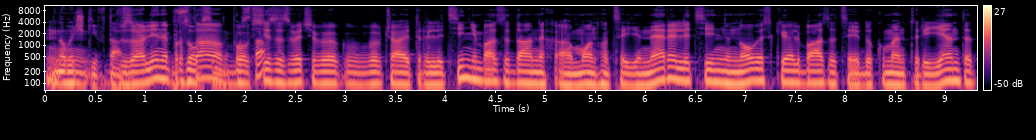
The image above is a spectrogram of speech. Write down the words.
новачків. Так. Взагалі не проста, не бо проста. всі зазвичай ви- вивчають реляційні бази даних, а Mongo це є нереляційні, NoSQL база, це є документ-орієнтед,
